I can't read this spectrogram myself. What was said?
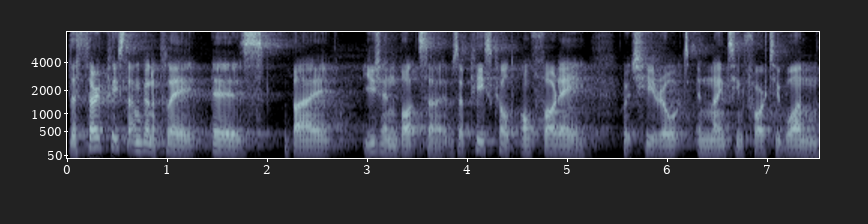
The third piece that I'm going to play is by Eugène Bozza. It was a piece called En Forêt, which he wrote in 1941,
